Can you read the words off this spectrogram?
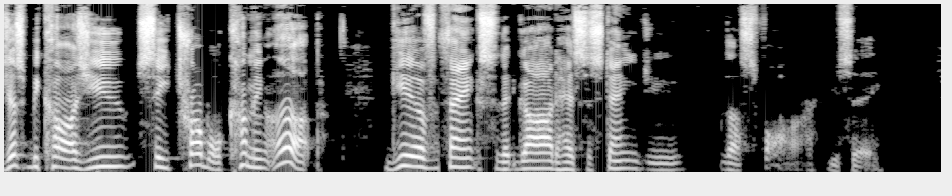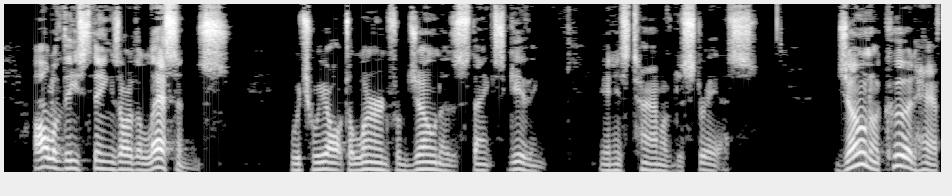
Just because you see trouble coming up, give thanks that God has sustained you thus far, you see. All of these things are the lessons which we ought to learn from Jonah's thanksgiving in his time of distress. Jonah could have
